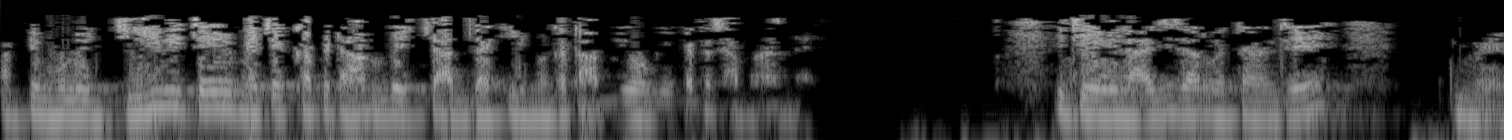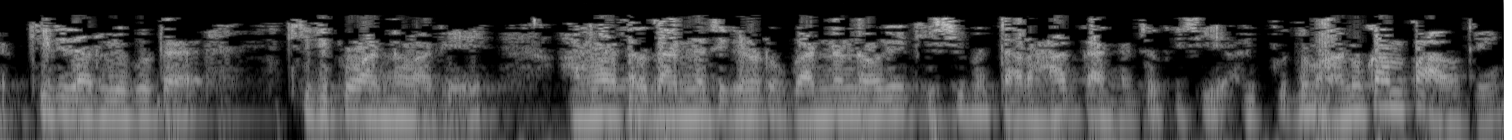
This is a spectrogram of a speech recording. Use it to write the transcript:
අපි මුළු ජීවිතේ මෙතෙක් අපිට හම්බෙච්ච අත්දැකීමකට අභියෝගයකට සමානයි. ඉතින් ඒ වෙලාවේදී සර්වඥාන්සේ මේ කිරිදරුවෙකුට කිරිපවන්න වගේ හරහතර දන්නේ නැති කෙනෙකුට උගන්වන්න වගේ කිසිම තරහක් ගන්න නැතුව කිසි පුදුම අනුකම්පාවකින්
